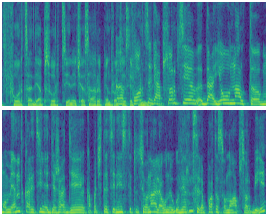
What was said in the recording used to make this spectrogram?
forța de absorpție necesară pentru uh, aceste Forță fonduri? de absorpție, da, e un alt uh, moment care ține deja de capacitățile instituționale a unui guvern să le poată să nu absorbi.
